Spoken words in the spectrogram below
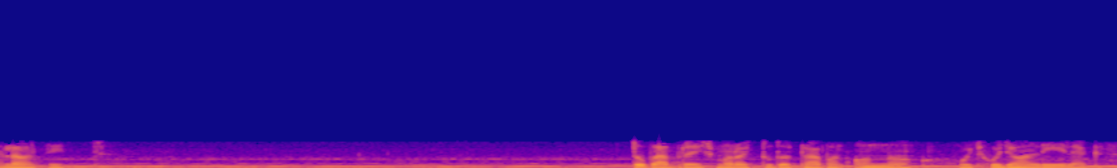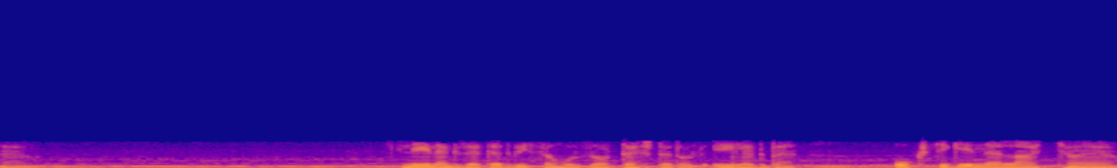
Lazíts. Továbbra is maradj tudatában annak, hogy hogyan lélegzel. Lélegzeted visszahozza a tested az életbe, oxigénnel látja el,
